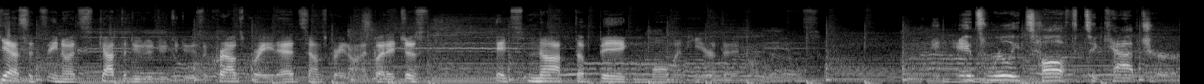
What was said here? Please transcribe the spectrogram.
yes, it's you know it's got the do do do do do's. The crowd's great. Ed sounds great on it, but it just it's not the big moment here that it normally is. It's really tough to capture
